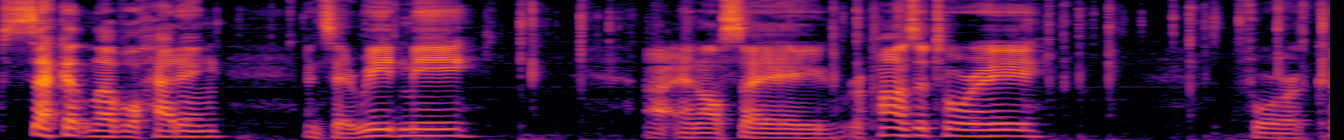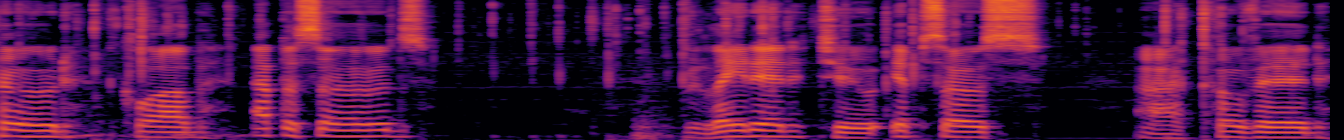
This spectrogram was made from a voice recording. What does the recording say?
second level heading and say readme uh, and I'll say repository for code club episodes related to Ipsos uh, COVID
